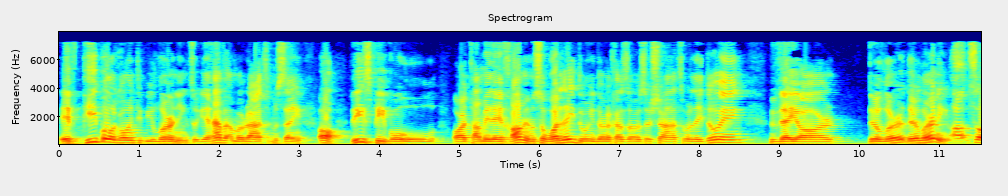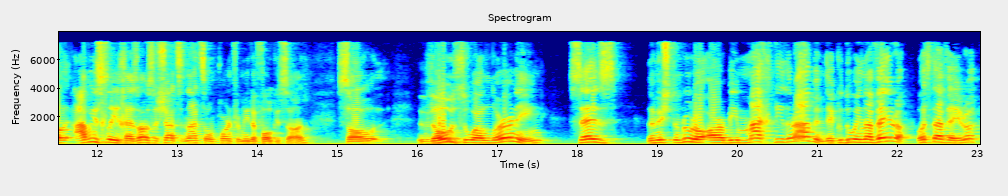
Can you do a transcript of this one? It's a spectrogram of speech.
If people are going to be learning, so you have Amaratim saying, oh, these people are Tamidei Chamim, so what are they doing during Chazaras Hashatz? What are they doing? They are they're, lear- they're learning. Oh, so obviously, Chazaras Hashatz is not so important for me to focus on. So those who are learning, says the Mishnah are bimachdi the rabbim. They're doing navera. What's navera?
